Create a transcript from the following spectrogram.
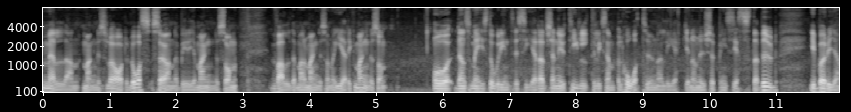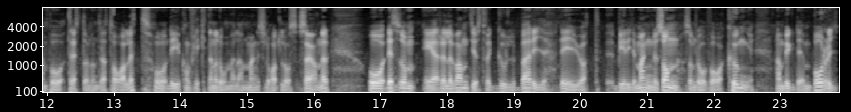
mellan Magnus Ladulås söner Birger Magnusson, Valdemar Magnusson och Erik Magnusson. Och den som är historieintresserad känner ju till till exempel Håtunaleken och Nyköpings gästabud i början på 1300-talet. Och det är ju konflikterna då mellan Magnus Ladulås söner. Och det som är relevant just för Gullberg, det är ju att Birger Magnusson, som då var kung, han byggde en borg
